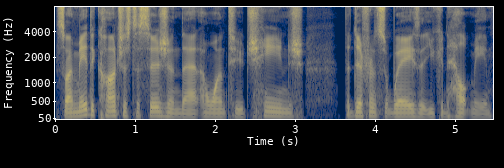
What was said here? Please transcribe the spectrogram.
So I made the conscious decision that I want to change the different ways that you can help me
